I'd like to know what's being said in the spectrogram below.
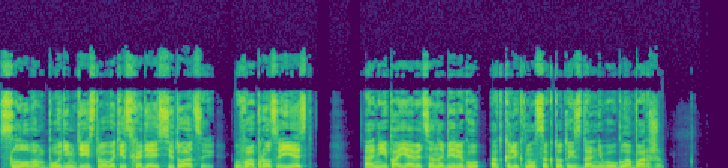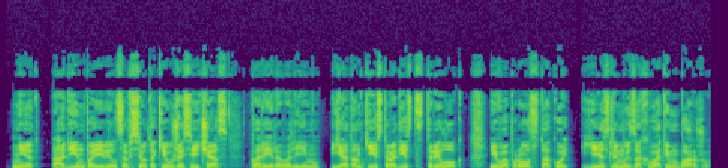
Словом, будем действовать исходя из ситуации. Вопросы есть?» «Они появятся на берегу», — откликнулся кто-то из дальнего угла баржи. «Нет, один появился все-таки уже сейчас», — парировали ему. «Я танкист, радист, стрелок. И вопрос такой, если мы захватим баржу,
